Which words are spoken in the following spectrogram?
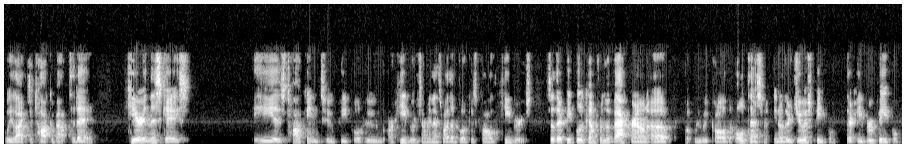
we like to talk about today. Here in this case, he is talking to people who are Hebrews. I mean, that's why the book is called Hebrews. So they're people who come from the background of what we would call the Old Testament. You know, they're Jewish people, they're Hebrew people.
